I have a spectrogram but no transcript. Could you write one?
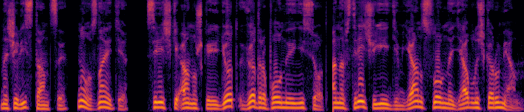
Начались танцы. Ну, знаете, с речки Анушка идет, ведра полные несет, а навстречу ей Демьян, словно яблочко румян.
